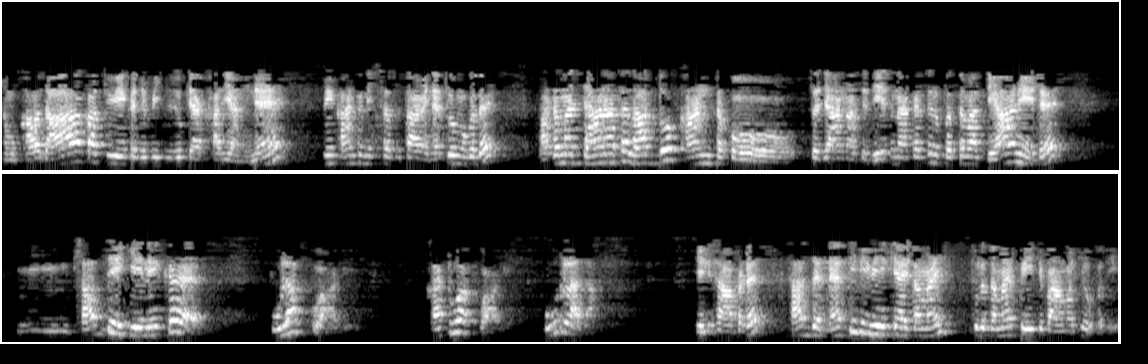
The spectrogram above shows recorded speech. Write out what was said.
නමුත් කවදාකවත් විවේකජ පිටිසුඛයක් හරියන්නේ නැහැ. මේ කාණ්ඩ නිස්සද්දතාවය නැතුව මොකද පඨම ඥානස ධාද්දෝ කාණ්ඨකෝ සජානස දේශනා කරන ප්‍රථම ධානයේද සද්දේ කියන එක උලක් වාගේ කටුවක් වාගේ ඌර්ලාදා ඒ නිසා අපිට සද්ද නැති විවේකයයි තමයි තුල තමයි පීති පාමොච්ච උපදී.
